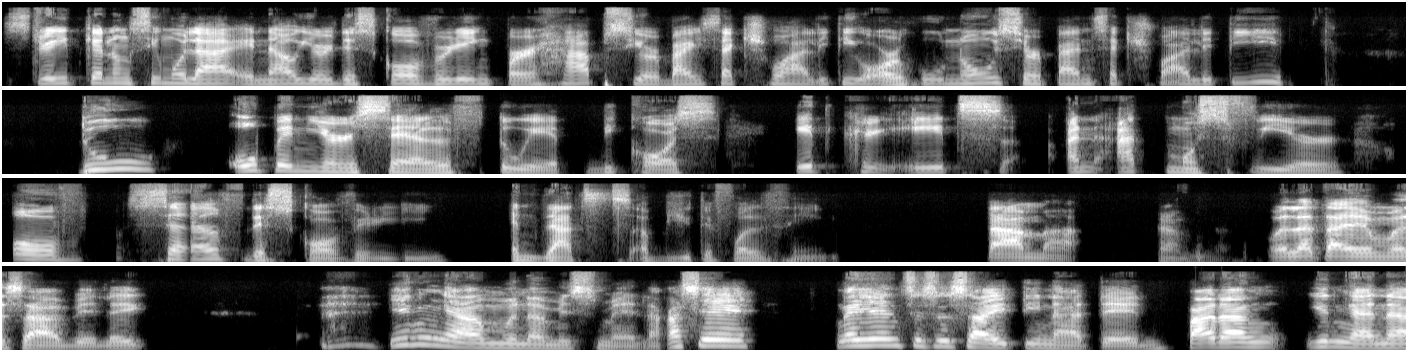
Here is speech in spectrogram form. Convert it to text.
straight ka nung simula and now you're discovering perhaps your bisexuality or who knows your pansexuality, do open yourself to it because it creates an atmosphere of self-discovery and that's a beautiful thing. Tama. Tama. Wala tayong masabi. Like, yun nga muna, Miss Mela. Kasi, ngayon sa society natin, parang, yun nga, na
